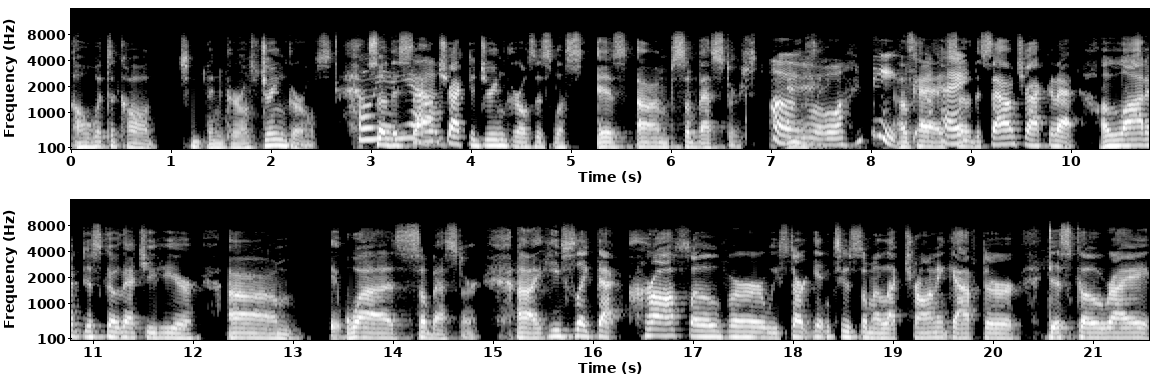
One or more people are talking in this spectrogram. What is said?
oh what's it called something girls dream girls Oh, so yeah, the yeah. soundtrack to dream girls is lis- is um sylvester's Oh, neat. okay, so the soundtrack to that a lot of disco that you hear um it was Sylvester. Uh, he's like that crossover. We start getting to some electronic after disco, right?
